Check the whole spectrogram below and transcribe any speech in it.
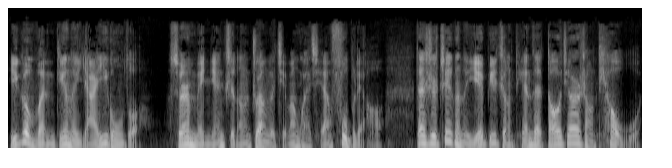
一个稳定的牙医工作。虽然每年只能赚个几万块钱，富不了，但是这个呢，也比整天在刀尖上跳舞，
